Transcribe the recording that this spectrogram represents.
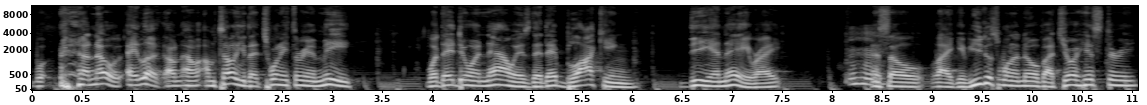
Well, I know. Hey, look, I'm, I'm telling you that 23andMe, what they're doing now is that they're blocking DNA, right? Mm-hmm. And so, like, if you just want to know about your history,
